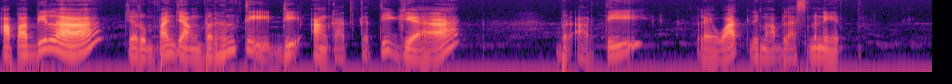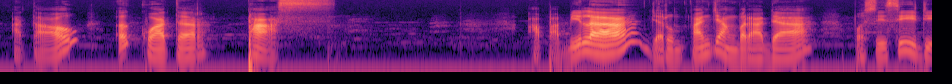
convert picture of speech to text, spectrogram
Apabila jarum panjang berhenti di angka ketiga, berarti lewat 15 menit atau a quarter past. Apabila jarum panjang berada posisi di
